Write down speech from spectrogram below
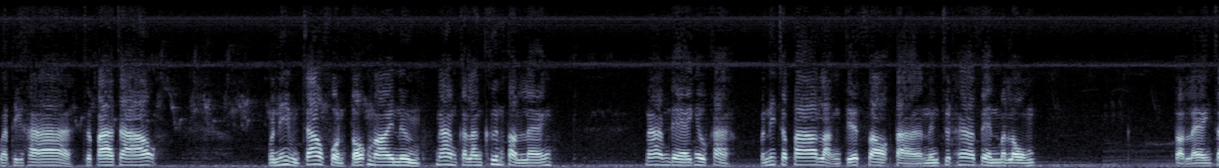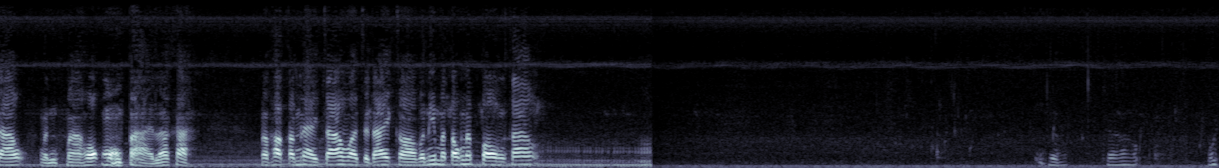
สวัสดีค่ะเจะปลาเจ้า วันนี้ผมเจ้าฝนตกน้อยหนึ่งน้ำกำลังขึ้นตอนแรงน้ำแดงอยู่ค่ะ วันนี้จะปลาหลังเจ็ดซอกแต่หนึ่งจุดห้าเซนมาลงตอนแรงเจ้ามันมาหกโมงป่ายแล้วค่ะ มาพักกำแรกเจ้าว่าจะได้ก่อวันนี้มาต้องน้ำปองเจ้าเจ้าอุ๊ย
